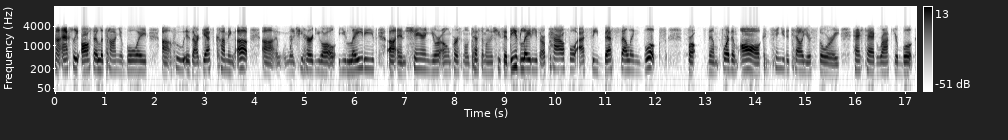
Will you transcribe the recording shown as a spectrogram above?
uh, actually author LaTanyah Boyd, uh, who is our guest coming up, uh, when she heard you all, you ladies, uh, and sharing your own personal testimony, she said, "These ladies are powerful. I see best-selling books for them for them all. Continue to tell your story. Hashtag rock your book,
